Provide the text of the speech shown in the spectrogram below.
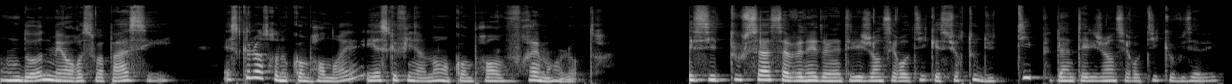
On donne mais on reçoit pas assez. Est-ce que l'autre nous comprendrait et est-ce que finalement on comprend vraiment l'autre? Et si tout ça, ça venait de l'intelligence érotique et surtout du type d'intelligence érotique que vous avez?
